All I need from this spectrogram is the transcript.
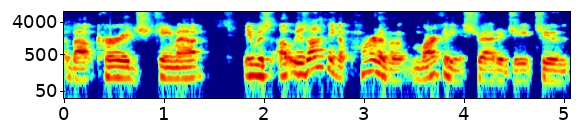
about courage came out. It was it was I think a part of a marketing strategy to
